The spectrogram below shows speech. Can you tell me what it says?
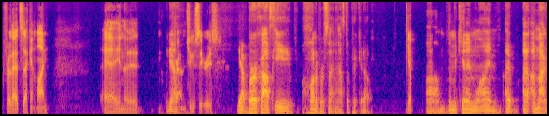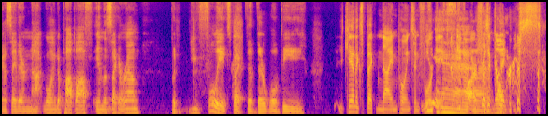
for that second line uh, in the yeah round two series. yeah burakovsky 100% has to pick it up Yep. um the MacKinnon line I, I i'm not going to say they're not going to pop off in the second round but you fully expect that there will be You can't expect nine points in four games to be par for the Yeah, like- course.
